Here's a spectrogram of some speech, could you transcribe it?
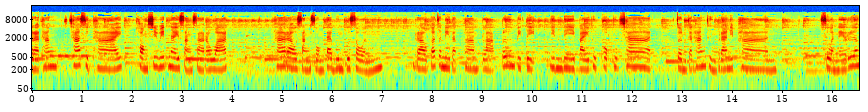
กระทั่งชาติสุดท้ายของชีวิตในสังสารวัฏถ้าเราสังสมแต่บุญกุศล เราก็จะมีแต่ความปราบปลื้มปิติ ยินดีไปทุกภพทุกชาติ จนกระทั่งถึงพระนิพพาน ส่วนในเรื่อง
